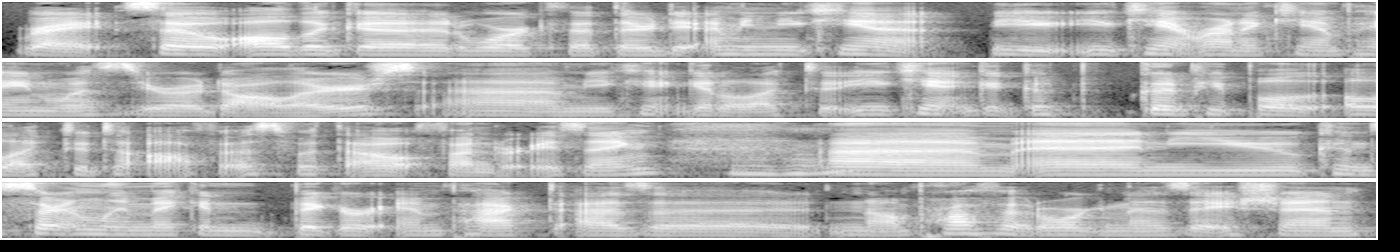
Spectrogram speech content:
Right. So all the good work that they're doing. I mean, you can't you, you can't run a campaign with zero dollars. Um, you can't get elected. You can't get good, good people elected to office without fundraising. Mm-hmm. Um, and you can certainly make a bigger impact as a nonprofit organization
